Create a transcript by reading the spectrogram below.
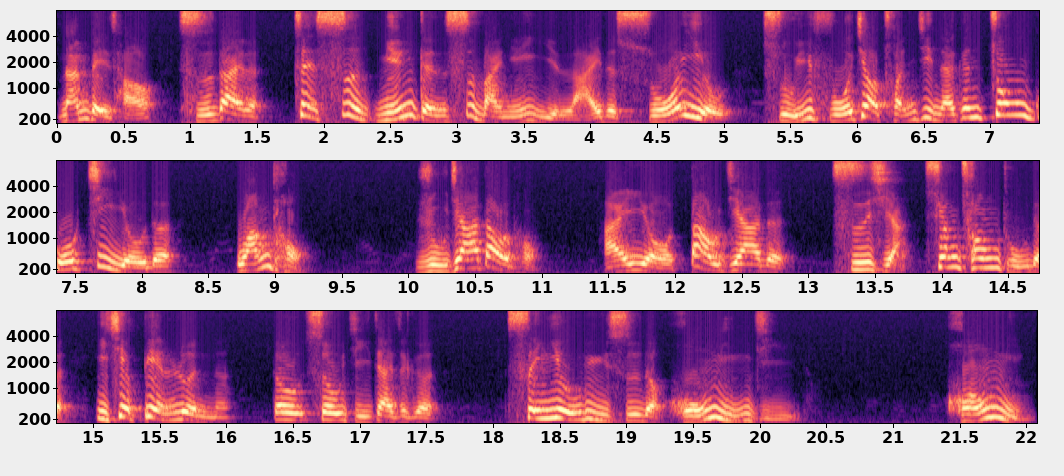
南北朝时代的这四年梗四百年以来的所有属于佛教传进来跟中国既有的王统、儒家道统，还有道家的思想相冲突的一切辩论呢？都收集在这个生佑律师的弘明集，弘明，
